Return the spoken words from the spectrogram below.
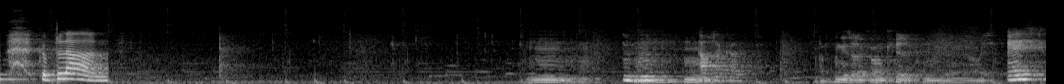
geplant. Auch lecker. hat man diese leckeren Käse kombinieren, glaube ich. Echt?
